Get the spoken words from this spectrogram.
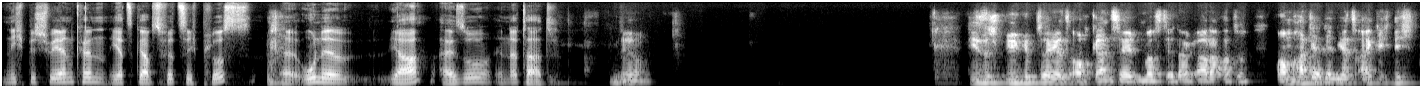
nicht beschweren können. Jetzt gab es 40 plus. Äh, ohne, ja, also in der Tat. Ja. Dieses Spiel gibt es ja jetzt auch ganz selten, was der da gerade hatte. Warum hat er denn jetzt eigentlich nicht.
